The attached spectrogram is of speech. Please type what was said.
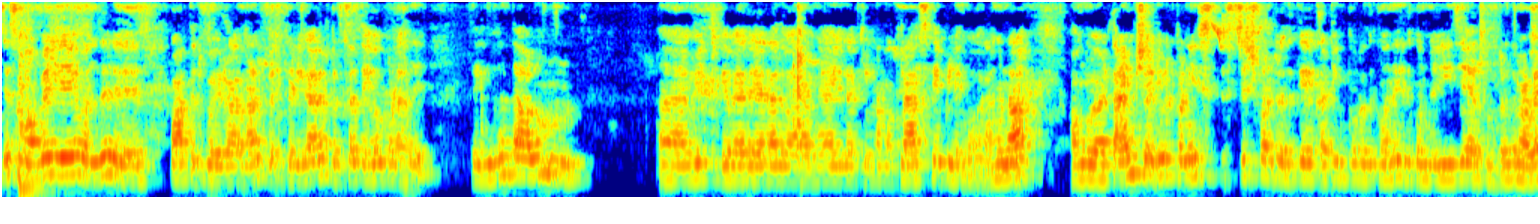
ஜஸ்ட் மொபைல்லேயே வந்து பார்த்துட்டு போயிடும் அதனால் பெ- கடிகாரம் பெருசாக தேவைப்படாது. இருந்தாலும் வீட்டுக்கு வேறு யாராவது வராங்க இல்லை நம்ம கிளாஸ்க்கே பிள்ளைங்க வராங்கன்னா அவங்க டைம் ஷெட்யூல் பண்ணி ஸ்டிச் பண்ணுறதுக்கு கட்டிங் போகிறதுக்கு வந்து இது கொஞ்சம் ஈஸியாக இருக்குன்றதுனால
